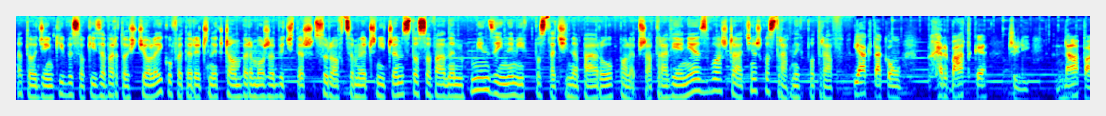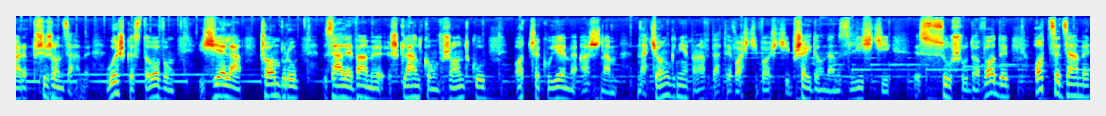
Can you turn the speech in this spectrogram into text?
A to dzięki wysokiej zawartości olejków eterycznych czomber może być też surowcem leczniczym stosowanym m.in. w postaci naparu, polepsza trawienie, zwłaszcza ciężkostrawnych potraw. Jak taką herbatkę, czyli napar przyrządzamy. Łyżkę stołową ziela, czombru zalewamy szklanką wrzątku, odczekujemy aż nam naciągnie, prawda, te właściwości przejdą nam z liści, z suszu do wody, odcedzamy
